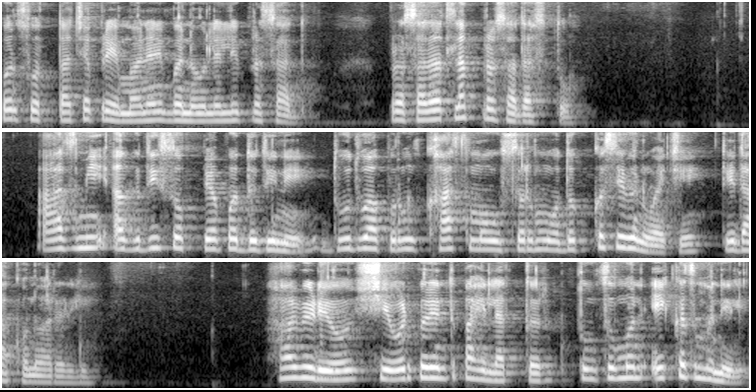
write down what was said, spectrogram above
पण स्वतःच्या प्रेमाने बनवलेले प्रसाद प्रसादातला प्रसाद असतो. आज मी अगदी सोप्या पद्धतीने दूध वापरून खास मऊसर मोदक कसे बनवायचे ते दाखवणार आहे. हा व्हिडिओ शेवटपर्यंत पाहिलात तर तुमचं मन एकच म्हणेल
